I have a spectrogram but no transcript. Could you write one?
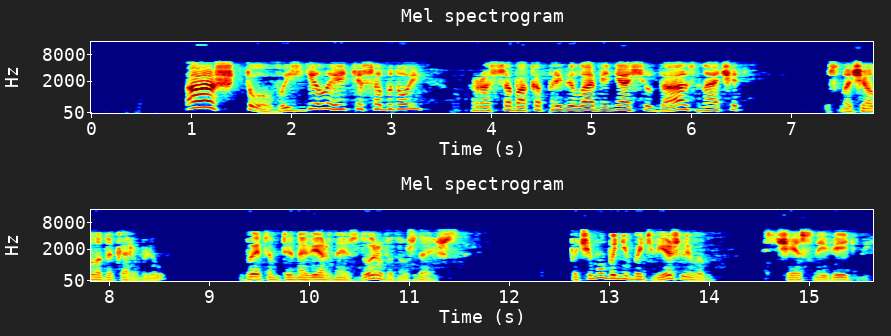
— А что вы сделаете со мной? Раз собака привела меня сюда, значит... — Сначала накормлю. В этом ты, наверное, здорово нуждаешься. Почему бы не быть вежливым с честной ведьмой,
